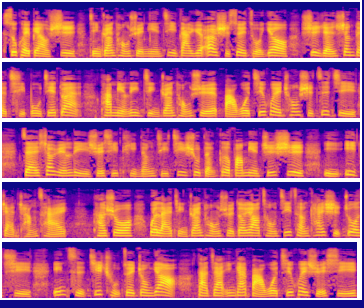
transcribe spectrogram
苏奎表示，警专同学年纪大约二十岁左右，是人生的起步阶段。他勉励警专同学把握机会，充实自己，在校园里学习体能及技术等各方面知识，以一展长才。他说：“未来警专同学都要从基层开始做起，因此基础最重要。大家应该把握机会学习，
